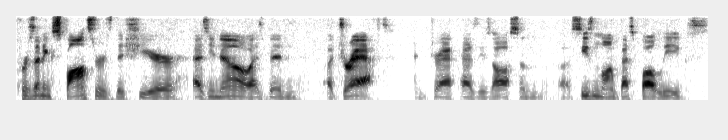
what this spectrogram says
presenting sponsors this year, as you know, has been a draft, and draft has these awesome uh, season-long best ball leagues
